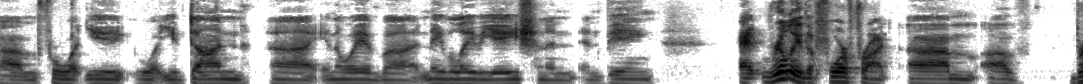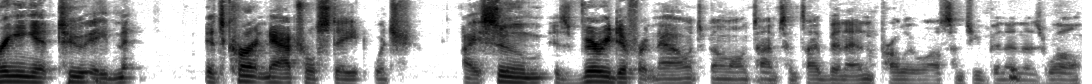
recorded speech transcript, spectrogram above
um, for what you what you've done uh, in the way of uh, naval aviation and, and being at really the forefront um, of bringing it to a its current natural state, which I assume is very different now. It's been a long time since I've been in, probably a while since you've been in as well.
